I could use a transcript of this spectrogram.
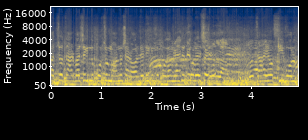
পাচ্ছ চারপাশে কিন্তু প্রচুর মানুষ আর অলরেডি কিন্তু প্রধানমন্ত্রী চলে এসেছে। তো যাই হোক কি বলব?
